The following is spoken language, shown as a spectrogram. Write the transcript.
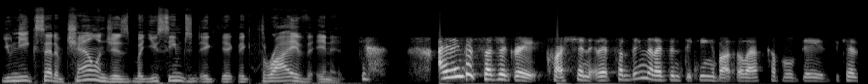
unique set of challenges. But you seem to eh, eh, thrive in it. I think that's such a great question, and it's something that I've been thinking about the last couple of days because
